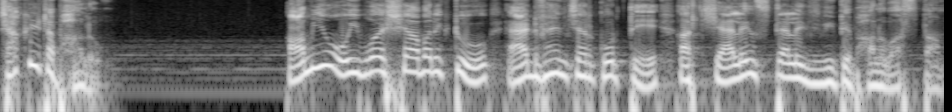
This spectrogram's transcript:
চাকরিটা ভালো। আমিও ওই বয়সে আবার একটু অ্যাডভেঞ্চার করতে আর চ্যালেঞ্জ ট্যালেঞ্জ নিতে ভালোবাসতাম।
